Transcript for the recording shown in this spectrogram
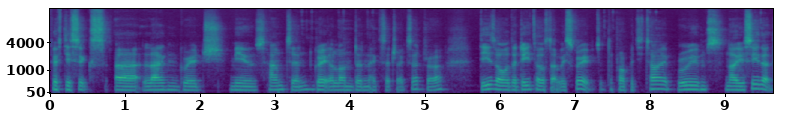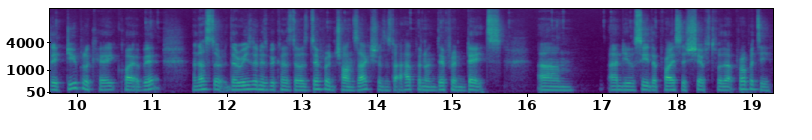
56 uh, Langridge, Mews, Hampton, Greater London, etc., etc., these are all the details that we scraped. The property type, rooms. Now you see that they duplicate quite a bit. And that's the, the reason is because there was different transactions that happen on different dates. Um, and you'll see the prices shift for that property.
